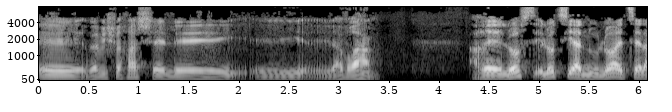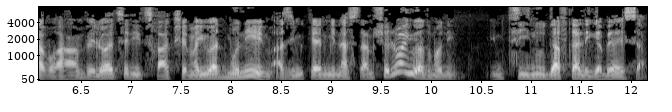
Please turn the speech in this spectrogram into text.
אה, במשפחה של אה, אה, אברהם? הרי לא, לא ציינו לא אצל אברהם ולא אצל יצחק שהם היו אדמונים, אז אם כן, מן הסתם שלא היו אדמונים, אם ציינו דווקא לגבי עשיו.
